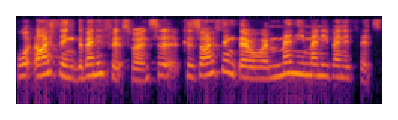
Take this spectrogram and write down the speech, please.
what I think the benefits were. Because I think there were many, many benefits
